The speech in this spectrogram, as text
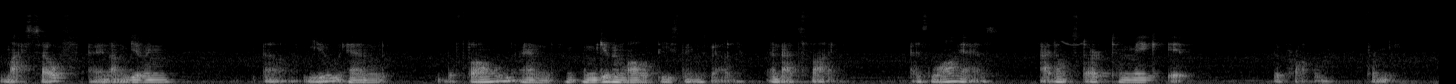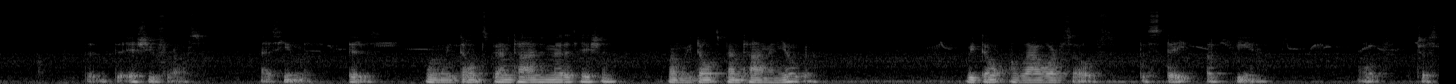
myself and I'm giving uh, you and the phone and I'm giving all of these things value. And that's fine. As long as I don't start to make it the problem for me. The, the issue for us as humans is when we don't spend time in meditation, when we don't spend time in yoga, we don't allow ourselves the state of being, of just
